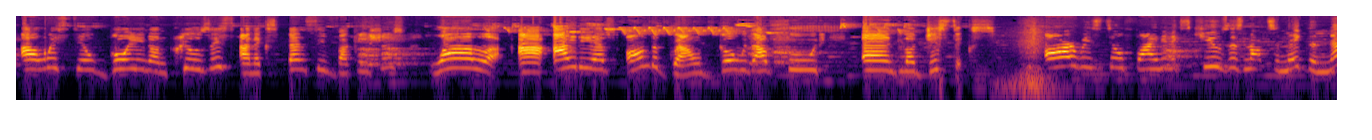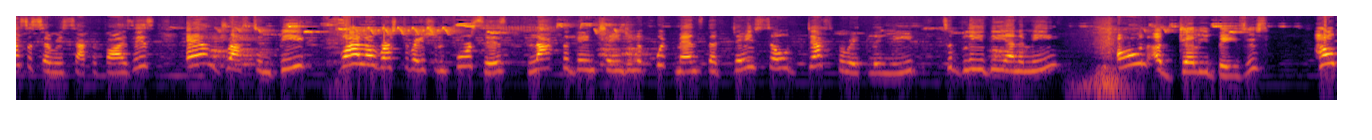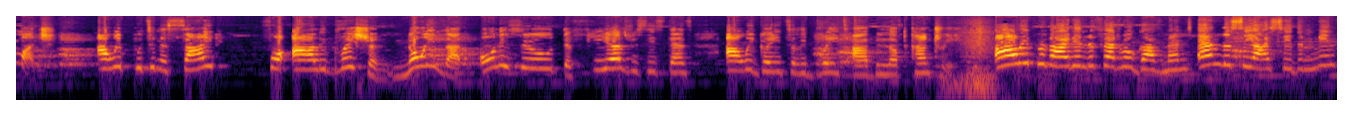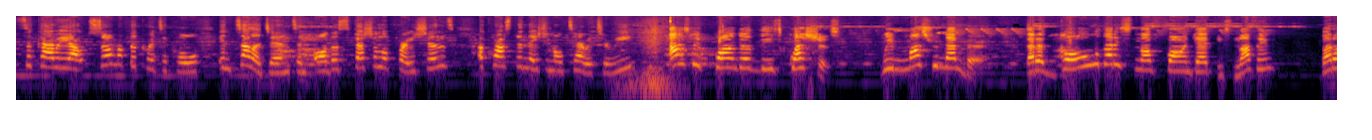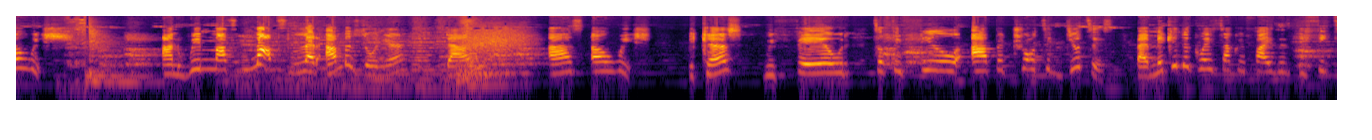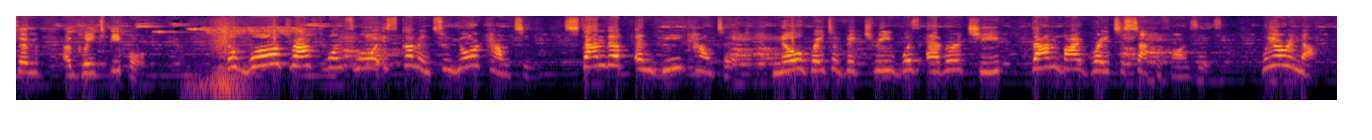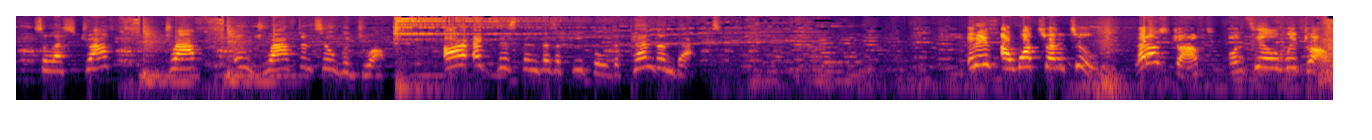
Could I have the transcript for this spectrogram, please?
Are we still going on cruises and expensive vacations while uh, our IDFs on the ground go without food and logistics? Are we still finding excuses not to make the necessary sacrifices and drafting big while our restoration forces lack the game changing equipment that they so desperately need to bleed the enemy? On a daily basis, how much are we putting aside for our liberation, knowing that only through the fierce resistance are we going to liberate our beloved country. Are we providing the federal government and the CIC the means to carry out some of the critical intelligence and other special operations across the national territory? As we ponder these questions, we must remember that a goal that is not founded is nothing but a wish. And we must not let Ambazonia die as a wish because we failed to fulfill our patriotic duties by making the great sacrifices befitting a great people. The World Draft once more is coming to your county. Stand up and be counted. No greater victory was ever achieved than by greater sacrifices. We are enough, so let's draft, draft, and draft until we drop. Our existence as a people depend on that. It is Award 22. Let us draft until we drop.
